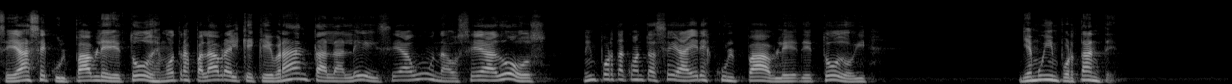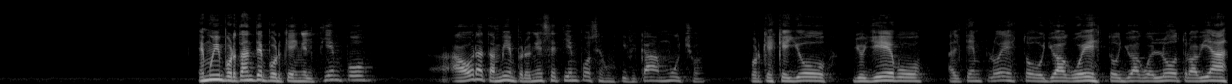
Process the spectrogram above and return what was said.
se hace culpable de todos. En otras palabras, el que quebranta la ley, sea una o sea dos, no importa cuánta sea, eres culpable de todo. Y, y es muy importante. Es muy importante porque en el tiempo, ahora también, pero en ese tiempo se justificaba mucho, porque es que yo, yo llevo al templo esto, o yo hago esto, yo hago el otro. Había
